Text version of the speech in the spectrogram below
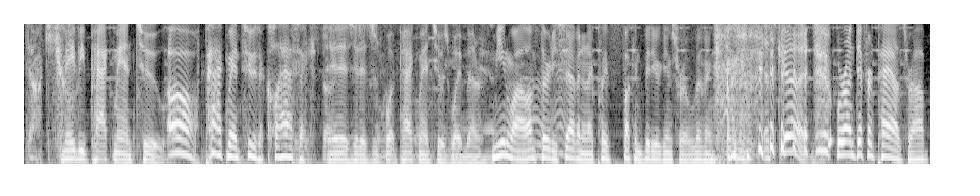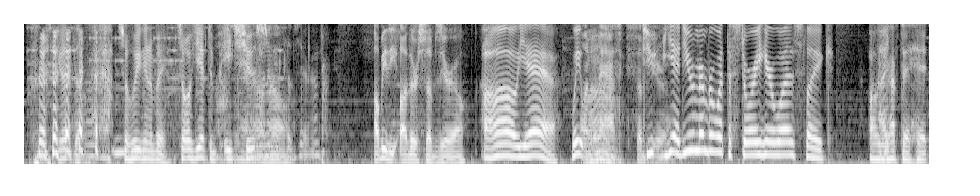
Donkey Kong. maybe Pac-Man 2. Oh, Pac-Man 2 is a classic. It is. It is. What Pac-Man 2 is way better. Meanwhile, I'm 37 and I play fucking video games for a living. That's good. We're on different paths, Rob. That's good though. So who are you gonna be? So you have to each choose. I'm gonna be Sub-Zero. I'll be the other Sub Zero. Oh yeah. Wait. Unmasked Sub Do you, Zero. yeah. Do you remember what the story here was? Like, oh, you I- have to hit.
